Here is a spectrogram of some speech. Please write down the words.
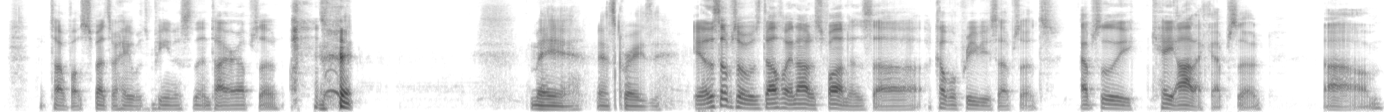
talk about Spencer Haywood's penis the entire episode. man, that's crazy. Yeah, this episode was definitely not as fun as uh, a couple previous episodes. Absolutely chaotic episode. Um,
